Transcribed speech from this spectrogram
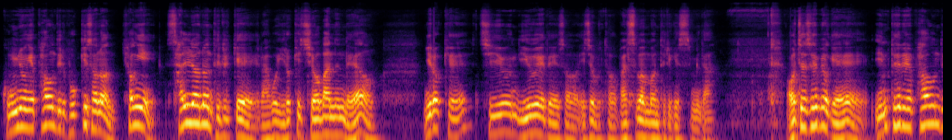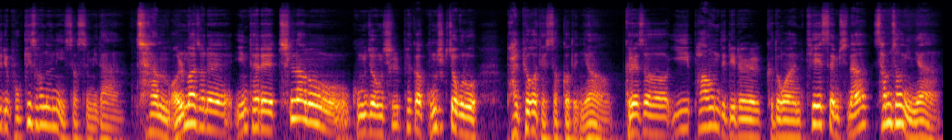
공룡의 파운드리 복귀 선언 형이 살려는 드릴게 라고 이렇게 지어봤는데요. 이렇게 지은 이유에 대해서 이제부터 말씀 한번 드리겠습니다. 어제 새벽에 인텔의 파운드리 복귀 선언이 있었습니다. 참 얼마 전에 인텔의 7나노 공정 실패가 공식적으로 발표가 됐었거든요. 그래서 이 파운드리를 그동안 TSMC나 삼성이냐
